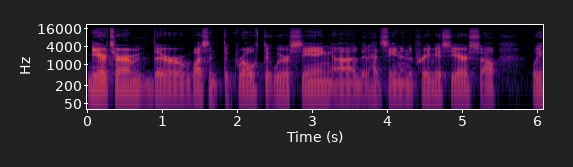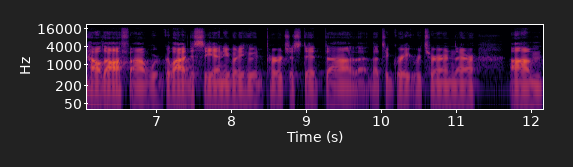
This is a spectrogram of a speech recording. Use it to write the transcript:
Near term, there wasn't the growth that we were seeing uh, that had seen in the previous year, so we held off. Uh, we're glad to see anybody who had purchased it. Uh, that, that's a great return there. Um,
